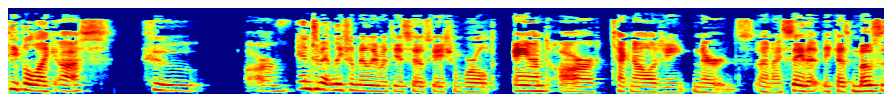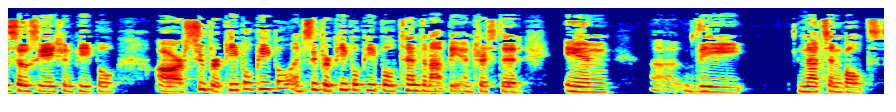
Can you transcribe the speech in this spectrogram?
people like us who are intimately familiar with the association world and are technology nerds. And I say that because most association people are super people people and super people people tend to not be interested in uh, the nuts and bolts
